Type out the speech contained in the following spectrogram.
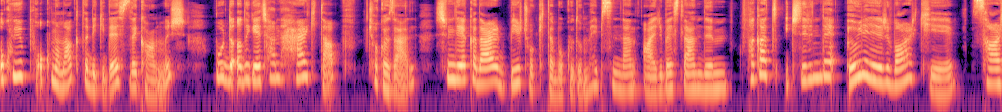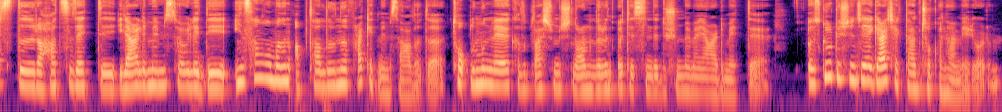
Okuyup okumamak tabii ki de size kalmış. Burada adı geçen her kitap çok özel. Şimdiye kadar birçok kitap okudum. Hepsinden ayrı beslendim. Fakat içlerinde öyleleri var ki sarstı, rahatsız etti, ilerlememi söyledi, insan olmanın aptallığını fark etmemi sağladı. Toplumun ve kalıplaşmış normların ötesinde düşünmeme yardım etti. Özgür düşünceye gerçekten çok önem veriyorum.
